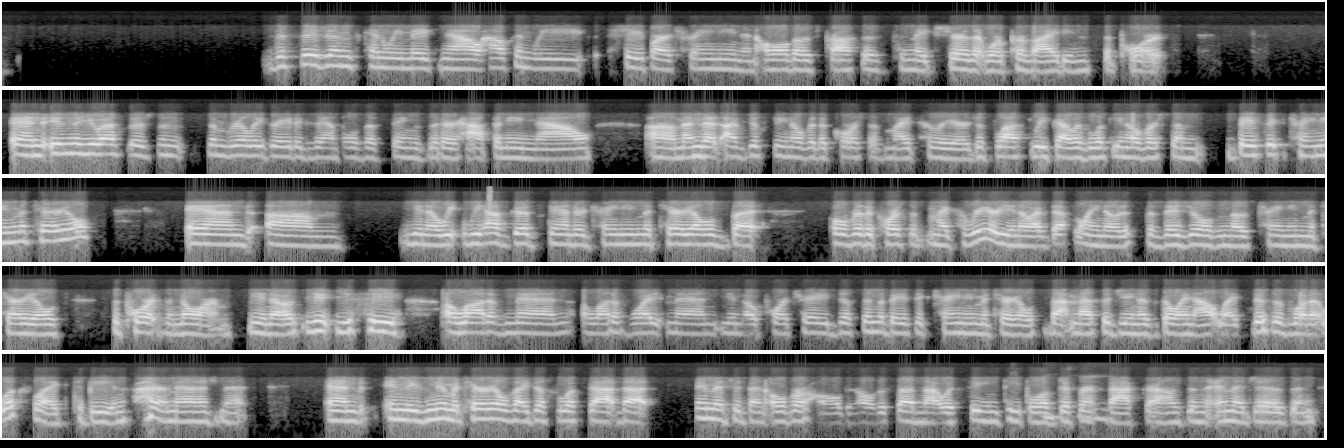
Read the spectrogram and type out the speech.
decisions can we make now? How can we shape our training and all those processes to make sure that we're providing support? And in the US, there's some, some really great examples of things that are happening now um, and that I've just seen over the course of my career. Just last week, I was looking over some basic training materials. And, um, you know, we, we have good standard training materials, but over the course of my career, you know, I've definitely noticed the visuals in those training materials support the norm. You know, you, you see a lot of men, a lot of white men, you know, portrayed just in the basic training materials. That messaging is going out like, this is what it looks like to be in fire management. And in these new materials I just looked at, that image had been overhauled and all of a sudden I was seeing people of different Mhm. backgrounds in the images and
